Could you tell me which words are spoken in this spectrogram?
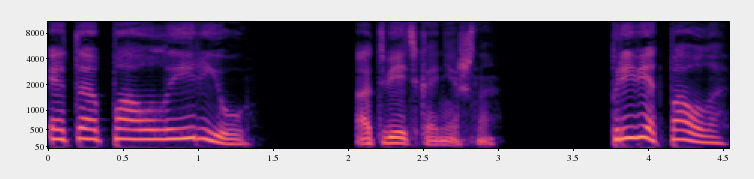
«Это Паула и Риу». «Ответь, конечно». «Привет, Паула».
